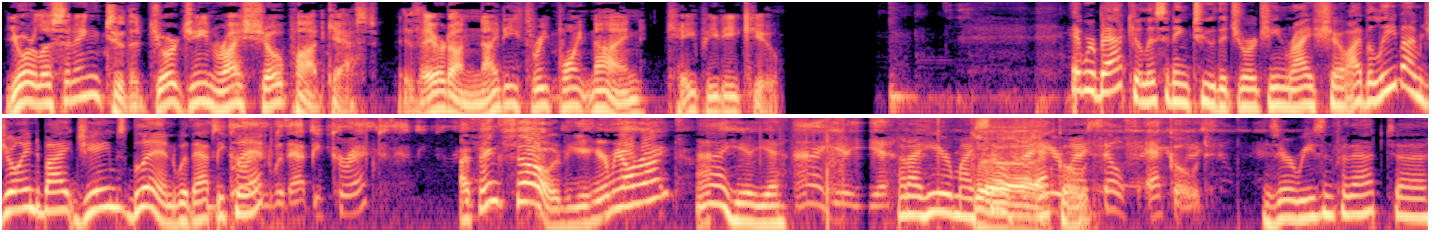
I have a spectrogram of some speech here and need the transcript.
You're listening to The Georgene Rice Show podcast. is aired on 93.9 KPDQ. Hey, we're back. You're listening to the Georgene Rice Show. I believe I'm joined by James Blend. Would that be correct? Would that be correct? I think so. Do you hear me all right? I hear you. I hear you. But I hear myself I echoed. hear myself echoed. Is there a reason for that, uh,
